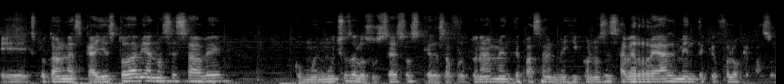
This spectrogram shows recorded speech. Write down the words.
eh, explotaron las calles. Todavía no se sabe, como en muchos de los sucesos que desafortunadamente pasan en México, no se sabe realmente qué fue lo que pasó.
